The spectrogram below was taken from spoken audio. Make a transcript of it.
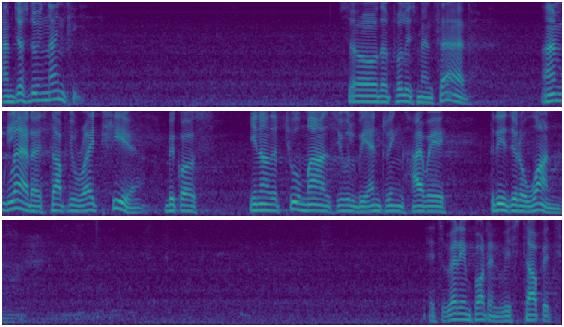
I'm just doing ninety. So the policeman said, I'm glad I stopped you right here because in another two miles you will be entering highway 301. It's very important we stop it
